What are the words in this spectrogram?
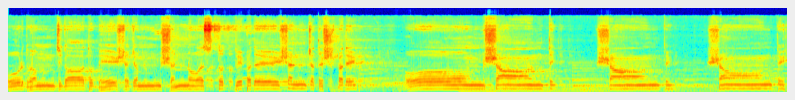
ऊर्ध्वं जिगातु भेषजं शन्नो अस्तु द्विपदे शञ्चतुष्पदे। ॐ शान्ति शान्ति शान्तिः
